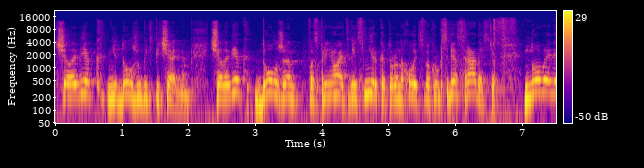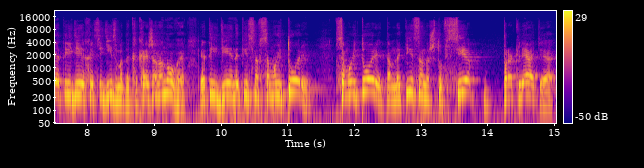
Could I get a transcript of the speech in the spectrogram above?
человек не должен быть печальным. Человек должен воспринимать весь мир, который находится вокруг себя, с радостью. Новая ли это идея хасидизма? Да какая же она новая? Эта идея написана в самой Торе. В самой Торе там написано, что все проклятия,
